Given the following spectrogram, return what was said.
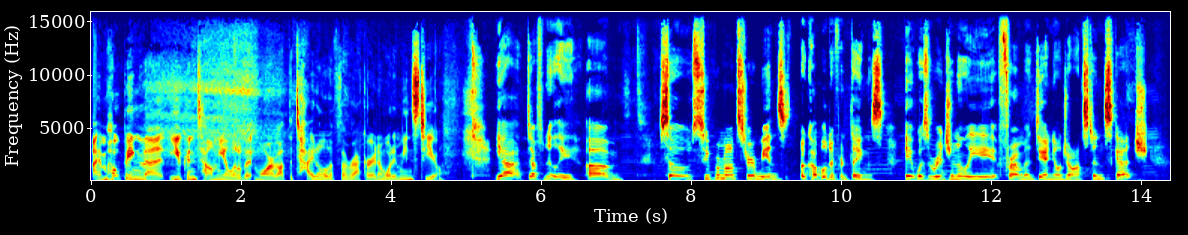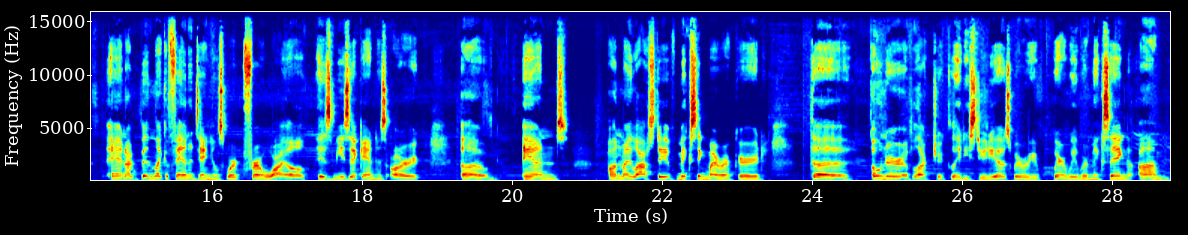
I'm hoping that you can tell me a little bit more about the title of the record and what it means to you. Yeah, definitely. Um, so Super Monster means a couple different things. It was originally from a Daniel Johnston sketch, and I've been like a fan of Daniel's work for a while, his music and his art. Um, and on my last day of mixing my record, the owner of Electric Lady Studios, where we where we were mixing, um,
